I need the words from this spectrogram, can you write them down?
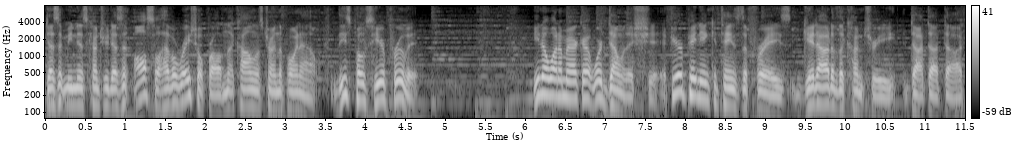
Doesn't mean this country doesn't also have a racial problem that Colin was trying to point out. These posts here prove it. You know what, America? We're done with this shit. If your opinion contains the phrase, get out of the country, dot, dot, dot,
